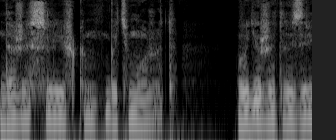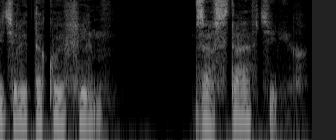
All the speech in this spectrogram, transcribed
Даже слишком, быть может. Выдержат ли зрители такой фильм? Заставьте их.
